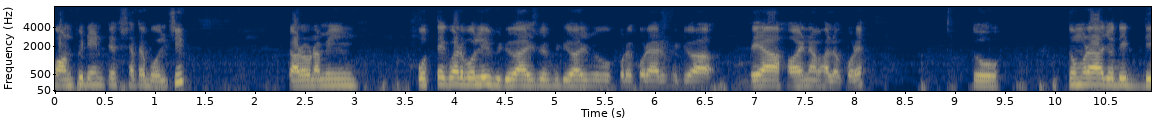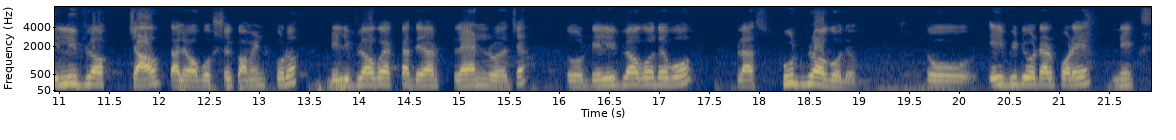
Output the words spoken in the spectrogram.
কনফিডেন্টের সাথে বলছি। কারণ আমি প্রত্যেকবার বলি ভিডিও আসবে ভিডিও আসবে করে করে আর ভিডিও দেয়া হয় না ভালো করে। তো তোমরা যদি ডেলি ভ্লগ চাও, তাহলে অবশ্যই কমেন্ট করো। ডেলি ভ্লগও একটা দেওয়ার প্ল্যান রয়েছে। তো ডেলি ভ্লগও দেবো প্লাস ফুড ভ্লগও দেবো। তো এই ভিডিওটার পরে নেক্সট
